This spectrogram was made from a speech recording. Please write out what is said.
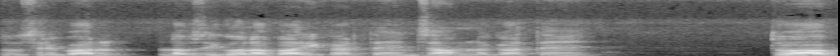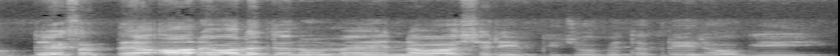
दूसरी बार लफ्ज़ी गोलाबारी करते हैं, इल्ज़ाम लगाते हैं। तो आप देख सकते हैं, आने वाले दिनों में नवाज़ शरीफ की जो भी तकरीर होगी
